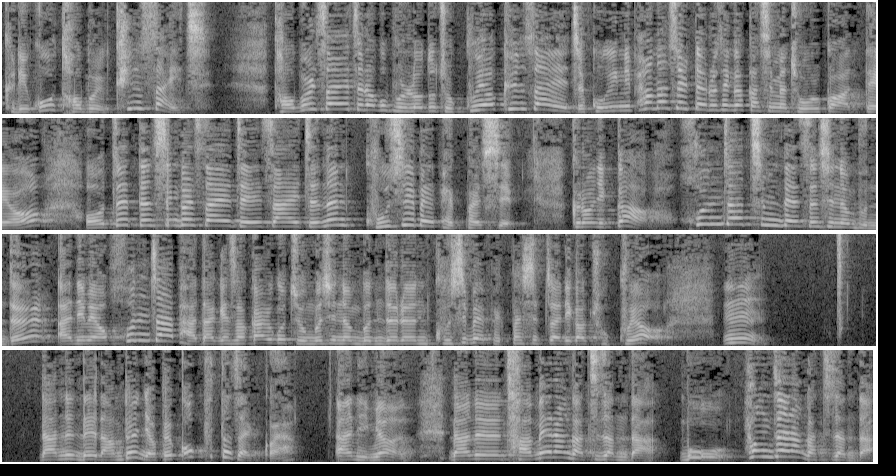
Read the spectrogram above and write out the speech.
그리고 더블 퀸 사이즈. 더블 사이즈라고 불러도 좋고요. 퀸 사이즈 고객님 편하실 대로 생각하시면 좋을 것 같아요. 어쨌든 싱글 사이즈의 사이즈는 90에 180. 그러니까 혼자 침대 쓰시는 분들 아니면 혼자 바닥에서 깔고 주무시는 분들은 90에 180짜리가 좋고요. 음, 나는 내 남편 옆에 꼭 붙어 잘 거야. 아니면 나는 자매랑 같이 잔다. 뭐 형제랑 같이 잔다.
